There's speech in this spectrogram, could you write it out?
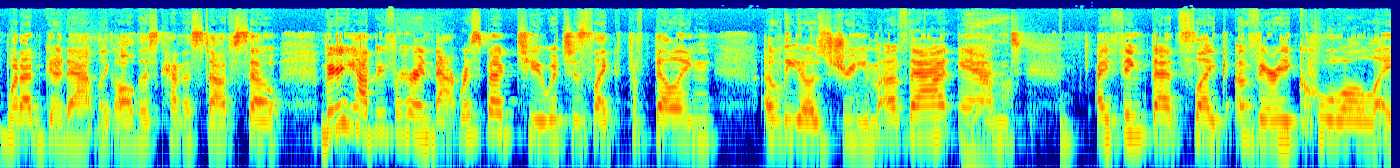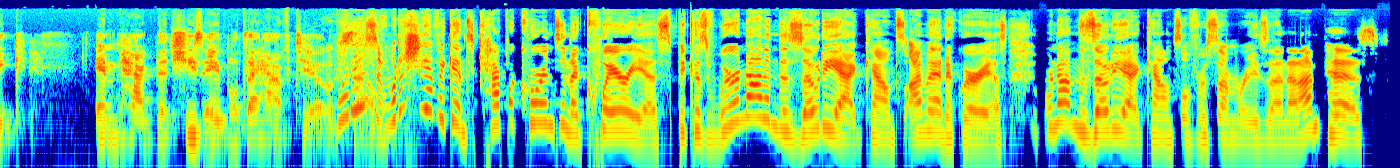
what i'm good at like all this kind of stuff. So I'm very happy for her in that respect too which is like fulfilling a leo's dream of that. And i think that's like a very cool like impact that she's able to have too What so. is what does she have against Capricorns and Aquarius? Because we're not in the zodiac council. I'm an Aquarius. We're not in the zodiac council for some reason, and I'm pissed.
